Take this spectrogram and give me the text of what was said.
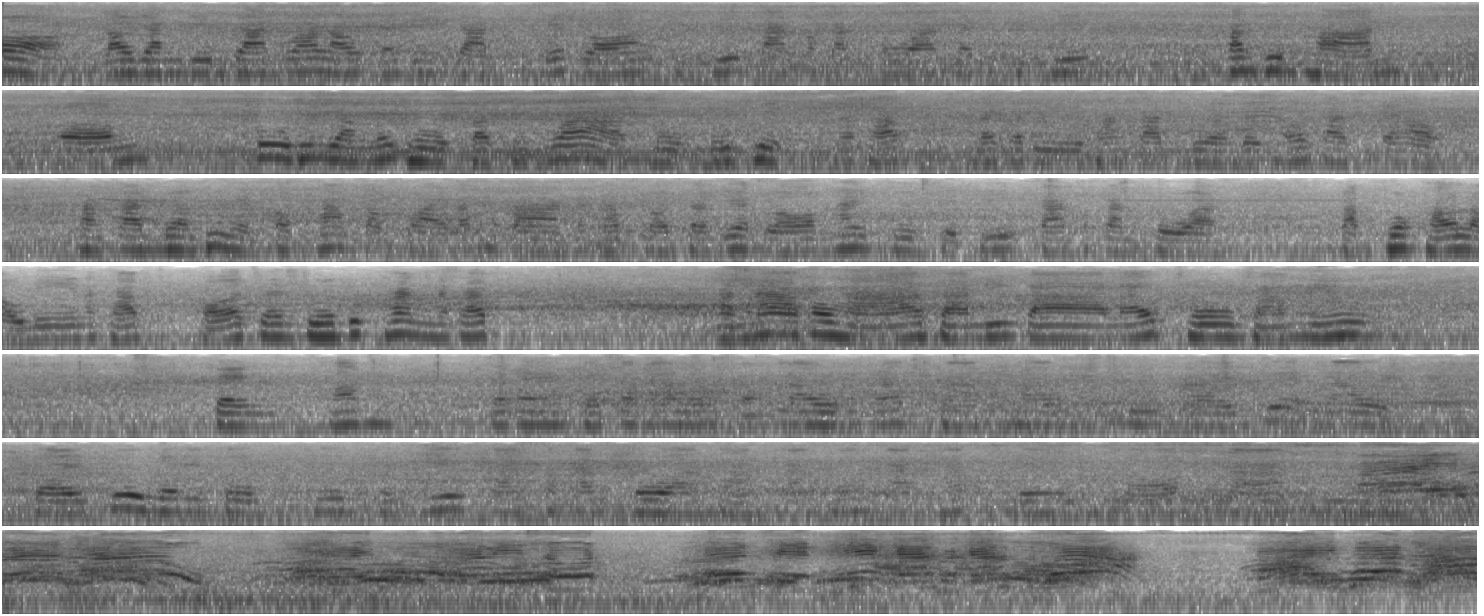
เรายังยืนยันว่าเราจะยืนยันเรียกร้องสิทธิการประกันตัวเป็นสิทธิขั้นพื้นฐานของผู้ที่ยังไม่ถูกตัดสินว่าถูกหรือผิดนะครับ ในคดีทางการเมืองโดยเฉพาะการแสดงออกทางการเมืองที่เห็นตรงข้ามกับฝ่ายรัฐบาลนะครับ เราจะเรียกร้องให้คืนสิทธิการประกันตัวกับพวกเขาเหล่านี้นะครับ ขอเชิญชวนทุกท่านนะครับหันหน้าเข้าหาสารดีกาแล้วโชว์สามนิ้ว เป็นคำแสดงเจตนารมณ์ของเรานะครับสามคำคือปล่อยเพื่อนเราปล่อยผู้บริสุทธิ์คือสิทธิการประกันตัวสามครั้งพร้อมกั นึ่งสองสามปเพื่อนเราไปผู้บริสุทธิ์คืนสิทธิการประกันตัวไปเพื่อนเรา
